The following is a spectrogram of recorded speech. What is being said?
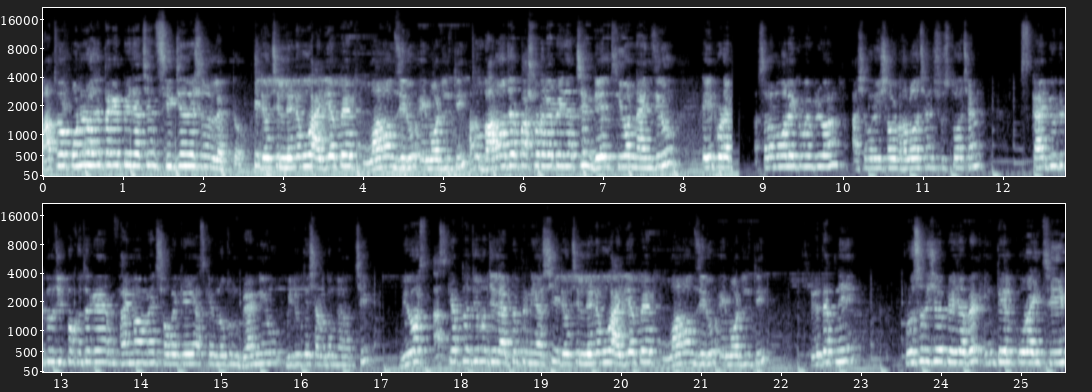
মাত্র পনেরো হাজার টাকায় পেয়ে যাচ্ছেন সিক্স জেনারেশনের ল্যাপটপ এটা হচ্ছে Lenovo IdeaPad one one zero এই মডেলটি বারো হাজার পাঁচশো টাকায় পেয়ে যাচ্ছেন Dell three one nine zero এই প্রোডাক্ট আসসালামু আলাইকুম এভরিওয়ান আশা করি সবাই ভালো আছেন, সুস্থ আছেন। স্কাই বিউ টেকনোলজির পক্ষ থেকে আমি ফাইম আহমেদ সবাইকে আজকে নতুন ব্র্যান্ড নিউ ভিডিওতে স্বাগতম জানাচ্ছি। ভিউয়ার্স আজকে আপনার জন্য যে ল্যাপটপটি নিয়ে আসছি, এটা হচ্ছে Lenovo IdeaPad one one zero এই মডেলটি এটাতে আপনি প্রসেসর হিসেবে পেয়ে যাবেন ইন্টেল কোরাই থ্রির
